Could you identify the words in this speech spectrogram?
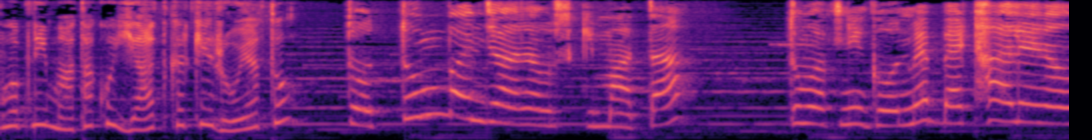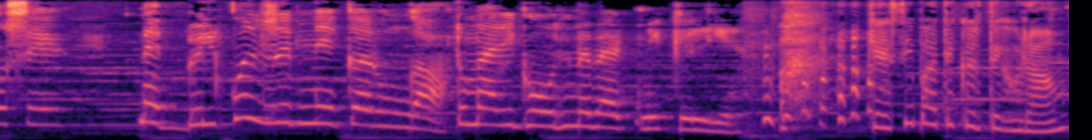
वो अपनी माता को याद करके रोया तो? तो तुम बन जाना उसकी माता। तुम अपनी गोद में बैठा लेना उसे। मैं बिल्कुल जिद नहीं करूँगा तुम्हारी गोद में बैठने के लिए। कैसी बातें करते हो राम?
